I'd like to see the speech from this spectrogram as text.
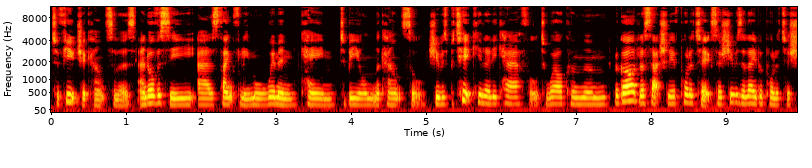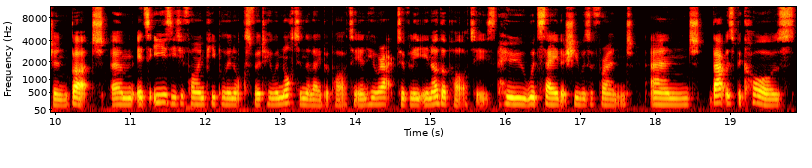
to future councillors. And obviously, as thankfully more women came to be on the council, she was particularly careful to welcome them, regardless actually actually of politics. So she was a Labour politician, but um, it's easy to find people in Oxford who were not in the Labour Party and who were actively in other parties who would say that she was a friend. And that was because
